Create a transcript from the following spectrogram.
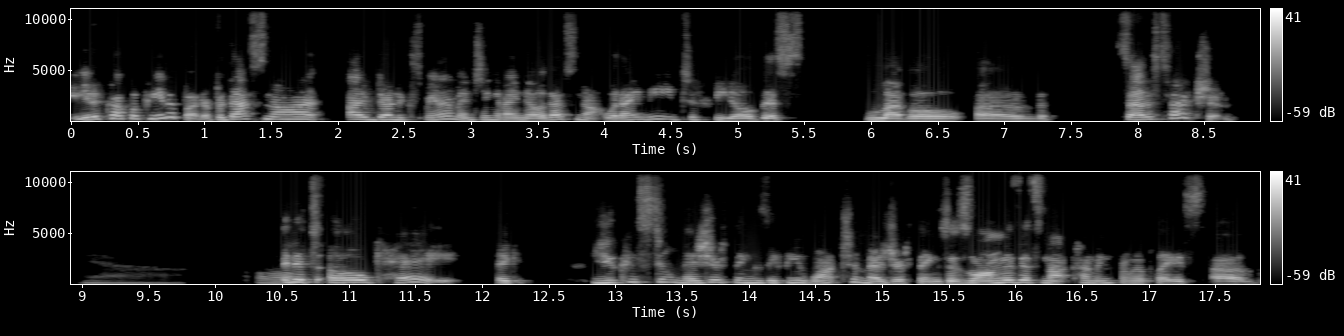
eat a cup of peanut butter. But that's not, I've done experimenting and I know that's not what I need to feel this level of satisfaction. Yeah. Oh. And it's okay like you can still measure things if you want to measure things as long as it's not coming from a place of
